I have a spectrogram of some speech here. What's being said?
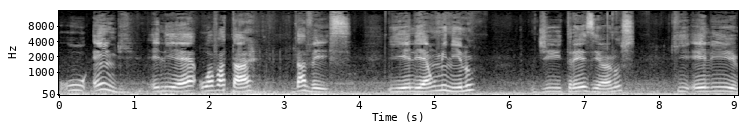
o Eng, ele é o avatar da vez. E ele é um menino de 13 anos que ele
